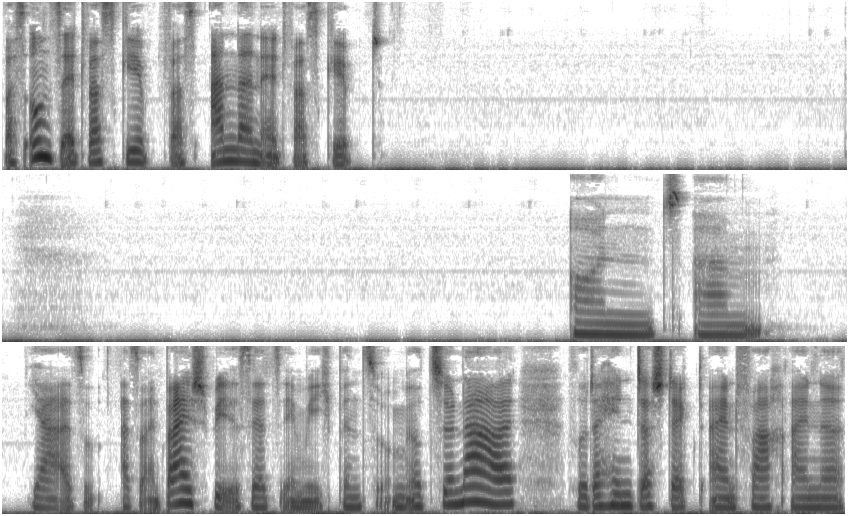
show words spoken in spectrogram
was uns etwas gibt, was anderen etwas gibt. Und ähm, ja, also, also ein Beispiel ist jetzt irgendwie, ich bin zu emotional. So dahinter steckt einfach eine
